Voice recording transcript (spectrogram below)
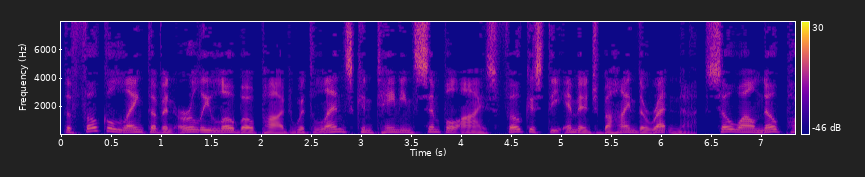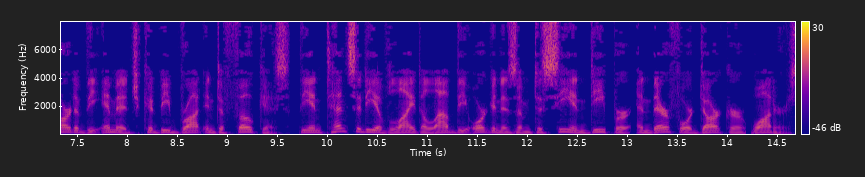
The focal length of an early lobopod with lens-containing simple eyes focused the image behind the retina, so while no part of the image could be brought into focus, the intensity of light allowed the organism to see in deeper and therefore darker waters.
